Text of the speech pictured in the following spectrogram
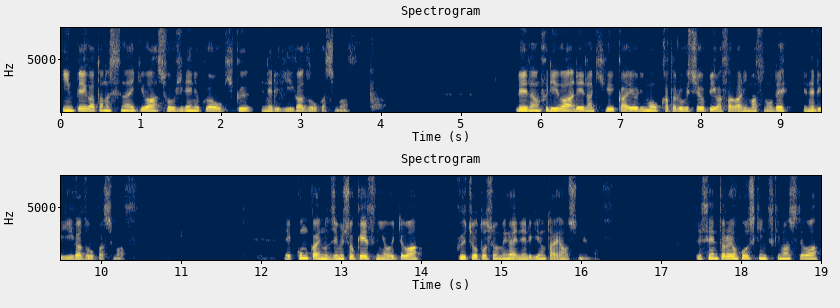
隠蔽型の室内機は消費電力が大きくエネルギーが増加します。冷暖フリーは冷暖機械よりもカタログ COP が下がりますので、エネルギーが増加します。今回の事務所ケースにおいては、空調と照明がエネルギーの大半を占めます。でセントラル方式につきましては、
